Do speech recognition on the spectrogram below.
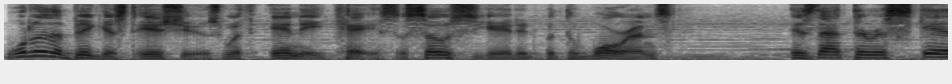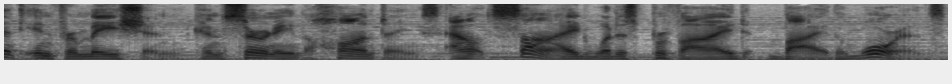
One of the biggest issues with any case associated with the Warrens is that there is scant information concerning the hauntings outside what is provided by the Warrens,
